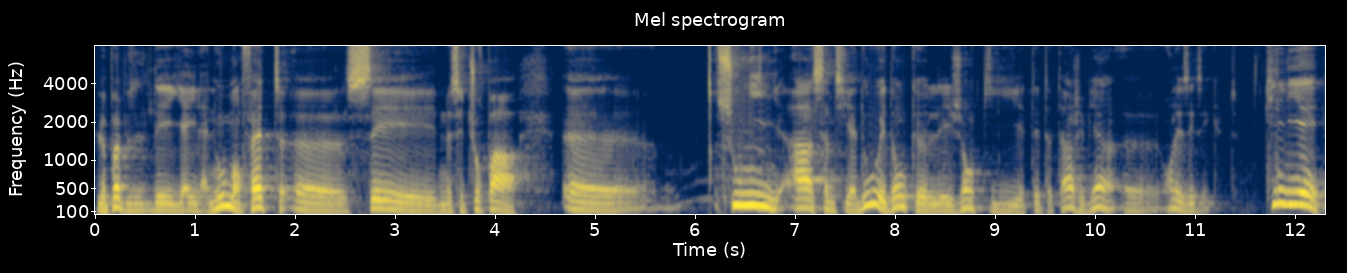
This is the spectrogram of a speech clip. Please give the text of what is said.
le peuple des Yaïlanoum, en fait, ne sait toujours pas euh, soumis à Samsiadou, et donc euh, les gens qui étaient otages, eh bien, euh, on les exécute. Qu'il n'y ait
